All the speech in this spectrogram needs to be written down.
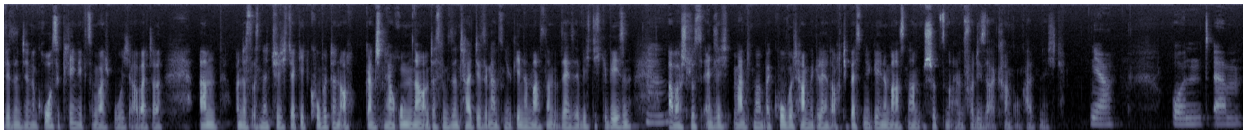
wir sind ja eine große Klinik zum Beispiel, wo ich arbeite. Ähm, und das ist natürlich, da geht Covid dann auch ganz schnell herum. Ne? Und deswegen sind halt diese ganzen Hygienemaßnahmen sehr, sehr wichtig gewesen. Mhm. Aber schlussendlich, manchmal bei Covid haben wir gelernt, auch die besten Hygienemaßnahmen schützen einen vor dieser Erkrankung halt nicht. Ja. Und ähm,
